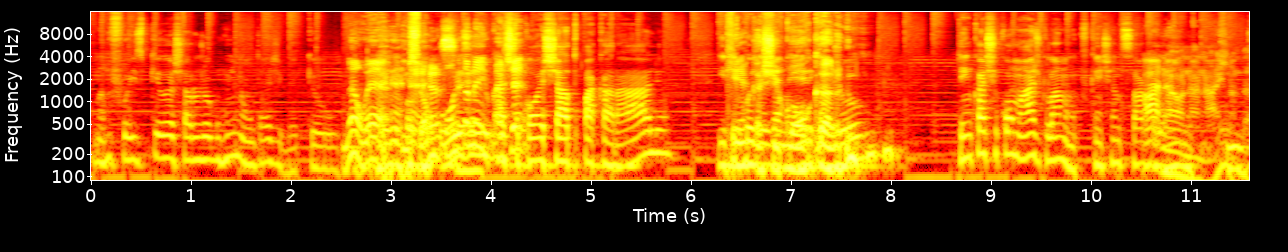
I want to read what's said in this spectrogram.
Mas não foi isso porque eu acharam um jogo ruim, não, tá, Giba? É porque eu. Não, é, isso é um ponto também. O Mas é, cachecol é... chato pra caralho. E Quem é tem coisa cachecol, cara? Tem um cachecol mágico lá, mano, que fica enchendo o saco. Ah, ali, não, não, não. Aí não dá.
